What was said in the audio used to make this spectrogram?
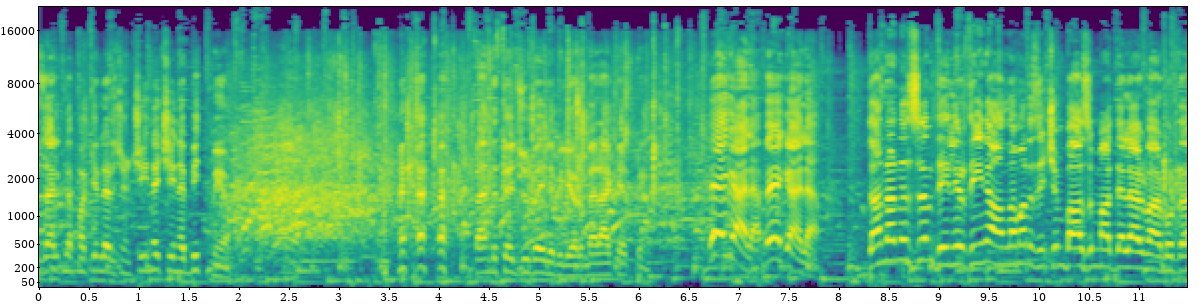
Özellikle fakirler için çiğne çiğne bitmiyor. ben de tecrübeyle biliyorum merak etmeyin. Pekala, pekala. Dananızın delirdiğini anlamanız için bazı maddeler var burada.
